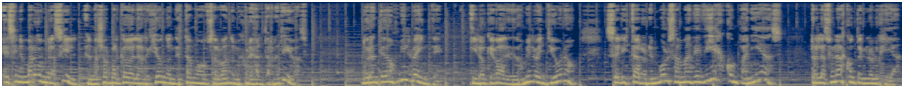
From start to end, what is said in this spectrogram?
Es sin embargo en Brasil el mayor mercado de la región donde estamos observando mejores alternativas. Durante 2020 y lo que va de 2021, se listaron en bolsa más de 10 compañías relacionadas con tecnología,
